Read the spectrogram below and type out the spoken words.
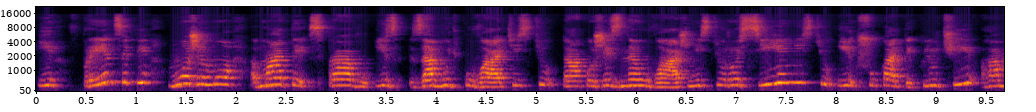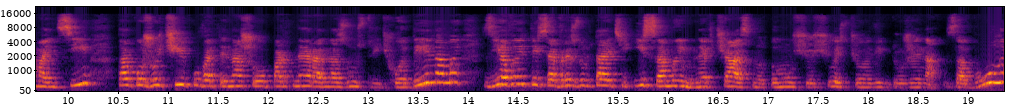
і принципі можемо мати справу із забудькуватістю, також із неуважністю, розсіяністю і шукати ключі, гаманці, також очікувати нашого партнера на зустріч годинами, з'явитися в результаті і самим невчасно, тому що щось чоловік, дружина забули.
